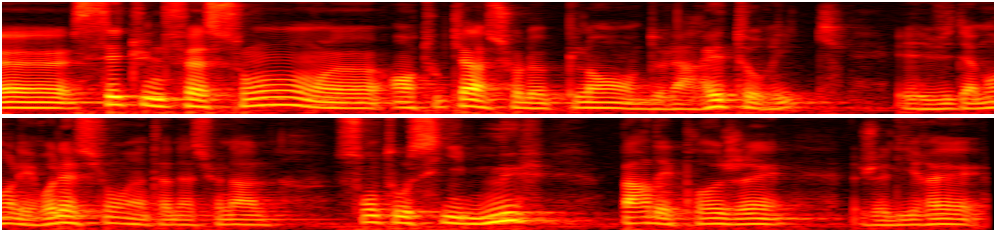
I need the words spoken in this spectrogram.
Euh, c'est une façon, en tout cas sur le plan de la rhétorique, et évidemment les relations internationales sont aussi mues par des projets, je dirais,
